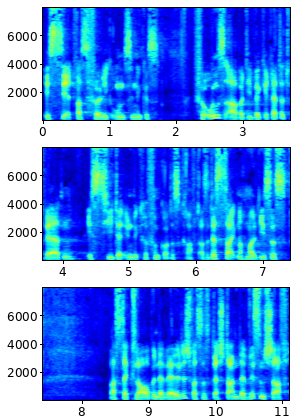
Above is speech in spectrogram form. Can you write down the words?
ist sie etwas völlig Unsinniges. Für uns aber, die wir gerettet werden, ist sie der Inbegriff von Gottes Kraft. Also das zeigt nochmal dieses, was der Glaube in der Welt ist, was der Stand der Wissenschaft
